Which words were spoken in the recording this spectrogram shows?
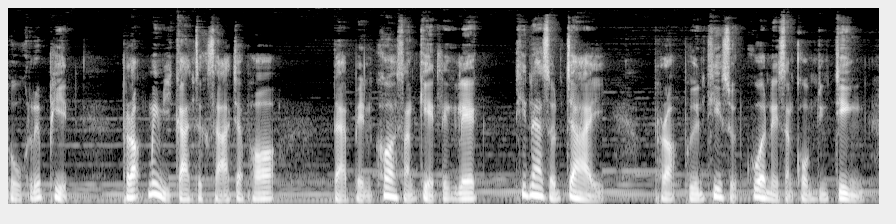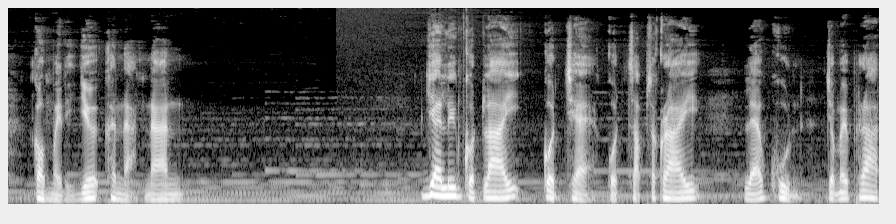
ถูกหรือผิด เพราะไม่มีการศึกษาเฉพาะ แต่เป็นข้อสังเกตเล็กๆ ที่น่าสนใจ เพราะพื้นที่สุดขั้วในสังคมจริง ๆ ก็ไม่ได้เยอะขนาดนั้น อย่าลืมกดไลค์ กดแชร์ กด Subscribe แล้วคุณจะไม่พลาด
